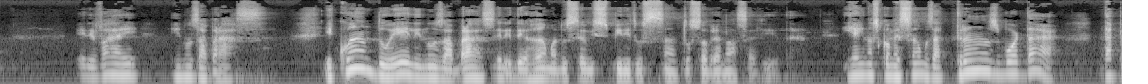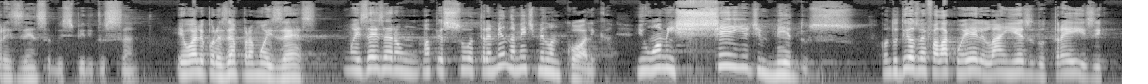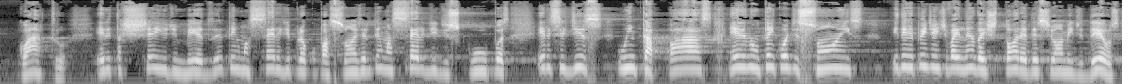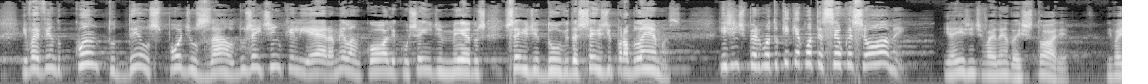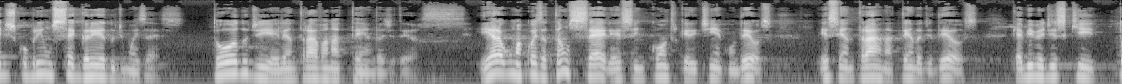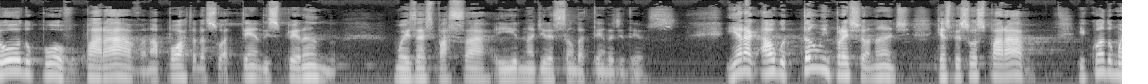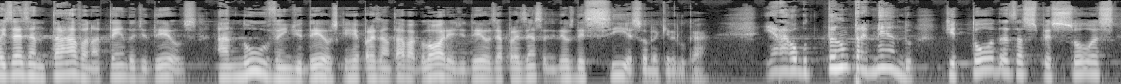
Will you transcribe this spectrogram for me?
Ele vai e nos abraça. E quando ele nos abraça, ele derrama do seu Espírito Santo sobre a nossa vida. E aí nós começamos a transbordar da presença do Espírito Santo. Eu olho, por exemplo, para Moisés. Moisés era uma pessoa tremendamente melancólica e um homem cheio de medos. Quando Deus vai falar com ele lá em Êxodo 3 e 4, ele está cheio de medos, ele tem uma série de preocupações, ele tem uma série de desculpas, ele se diz o incapaz, ele não tem condições, e de repente a gente vai lendo a história desse homem de Deus e vai vendo quanto Deus pôde usá-lo, do jeitinho que ele era, melancólico, cheio de medos, cheio de dúvidas, cheio de problemas. E a gente pergunta: o que, que aconteceu com esse homem? E aí a gente vai lendo a história e vai descobrir um segredo de Moisés. Todo dia ele entrava na tenda de Deus. E era alguma coisa tão séria esse encontro que ele tinha com Deus, esse entrar na tenda de Deus que a Bíblia diz que todo o povo parava na porta da sua tenda esperando Moisés passar e ir na direção da tenda de Deus. E era algo tão impressionante que as pessoas paravam. E quando Moisés entrava na tenda de Deus, a nuvem de Deus, que representava a glória de Deus e a presença de Deus, descia sobre aquele lugar. E era algo tão tremendo que todas as pessoas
